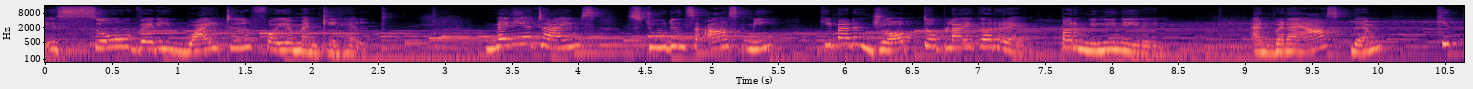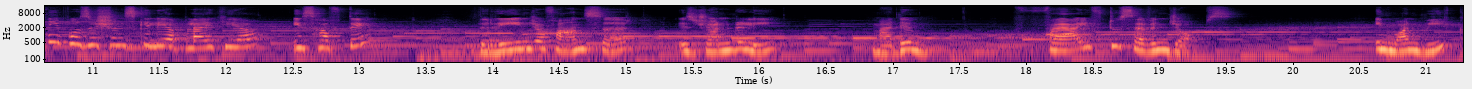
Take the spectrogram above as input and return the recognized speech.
is so very vital for your mental health. Many a times students ask me कि मैडम जॉब तो अप्लाई कर रहे हैं पर मिल ही नहीं रही एंड व्हेन आई आस्क देम कितनी पोजीशंस के लिए अप्लाई किया इस हफ्ते द रेंज ऑफ आंसर इज जनरली मैडम फाइव टू सेवन जॉब्स इन वन वीक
